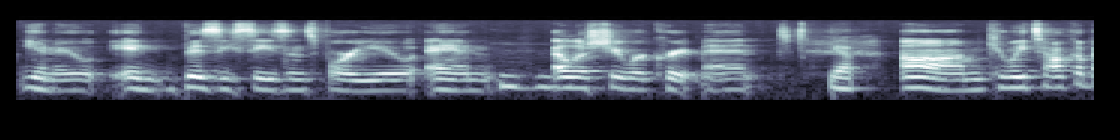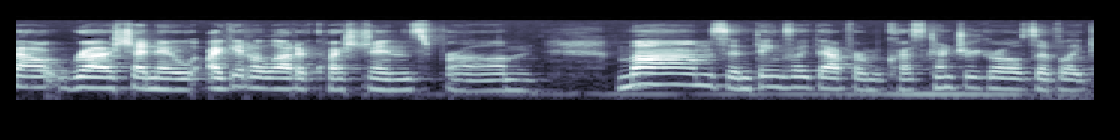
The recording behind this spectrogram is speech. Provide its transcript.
you know, in busy seasons for you and LSU recruitment. Yep. Um, can we talk about Rush? I know I get a lot of questions from moms and things like that from cross country girls of like,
